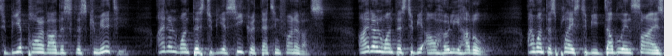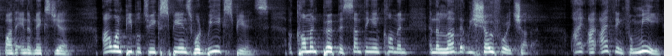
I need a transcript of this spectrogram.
to be a part of our, this, this community. I don't want this to be a secret that's in front of us. I don't want this to be our holy huddle. I want this place to be double in size by the end of next year. I want people to experience what we experience a common purpose, something in common, and the love that we show for each other. I, I, I think for me,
